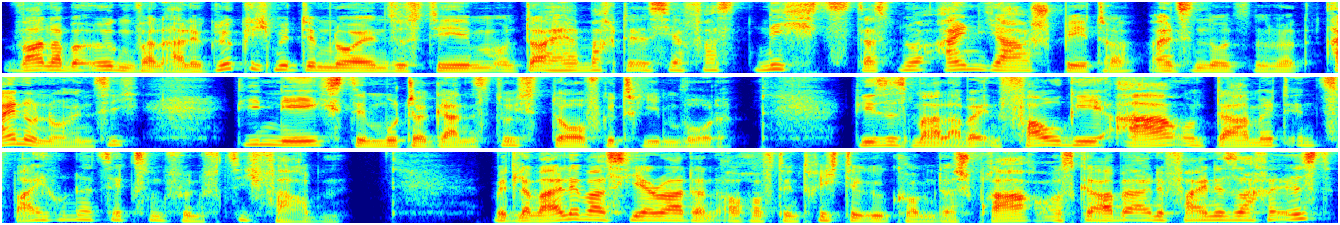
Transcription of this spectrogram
waren aber irgendwann alle glücklich mit dem neuen System und daher machte es ja fast nichts, dass nur ein Jahr später, als 1991, die nächste Muttergans durchs Dorf getrieben wurde. Dieses Mal aber in VGA und damit in 256 Farben. Mittlerweile war Sierra dann auch auf den Trichter gekommen, dass Sprachausgabe eine feine Sache ist.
